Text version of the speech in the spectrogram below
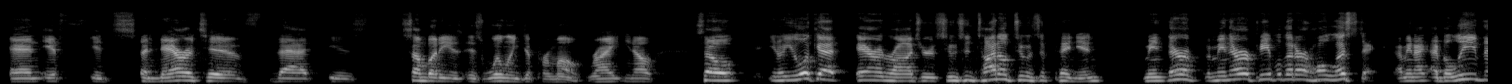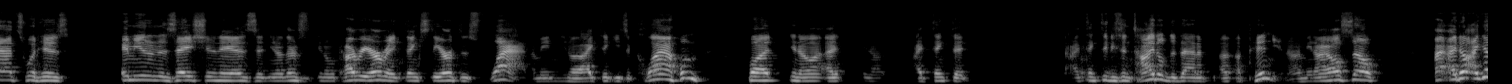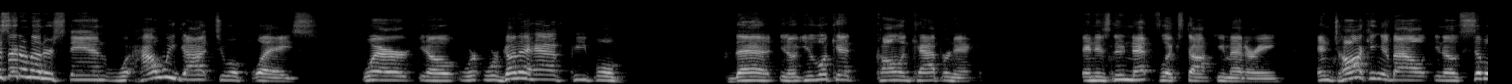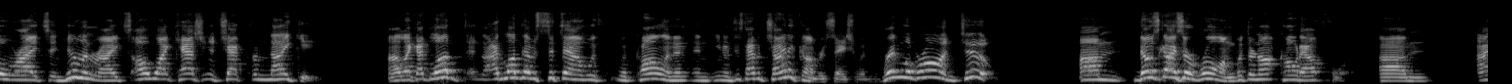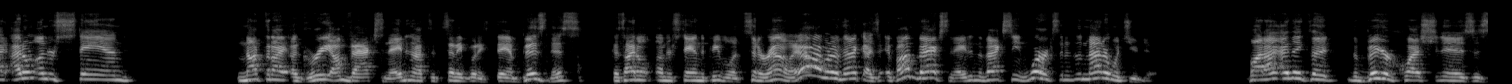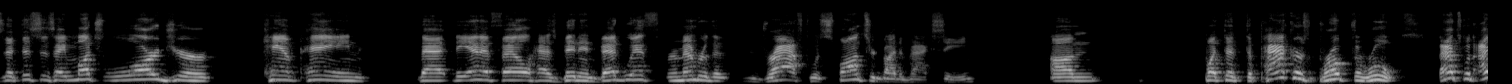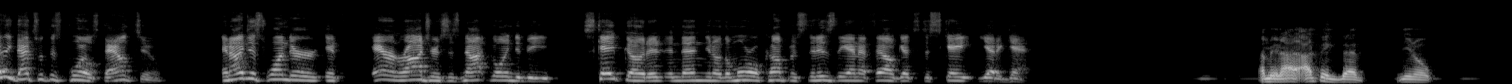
And if it's a narrative that is somebody is, is willing to promote, right? You know, so you know, you look at Aaron Rodgers, who's entitled to his opinion. I mean, there are I mean, there are people that are holistic. I mean, I, I believe that's what his immunization is. And you know, there's you know, Kyrie Irving thinks the earth is flat. I mean, you know, I think he's a clown, but you know, I you know, I think that I think that he's entitled to that uh, opinion. I mean, I also I, I, don't I guess I don't understand wh- how we got to a place where you know we're we're gonna have people that you know you look at Colin Kaepernick and his new Netflix documentary and talking about you know civil rights and human rights all while cashing a check from Nike. Uh, like I'd love, I'd love to have a sit down with with Colin and, and you know just have a China conversation with him. Bring LeBron too. Um, those guys are wrong, but they're not called out for it. Um, I, I don't understand. Not that I agree, I'm vaccinated. Not that it's anybody's damn business, because I don't understand the people that sit around like, oh, I'm gonna that guys. If I'm vaccinated and the vaccine works, then it doesn't matter what you do. But I, I think that the bigger question is, is that this is a much larger campaign that the NFL has been in bed with. Remember, the, the draft was sponsored by the vaccine. Um, but the Packers broke the rules. That's what I think that's what this boils down to. And I just wonder if Aaron Rodgers is not going to be scapegoated and then, you know, the moral compass that is the NFL gets to skate yet again. I mean, I, I think that, you know,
